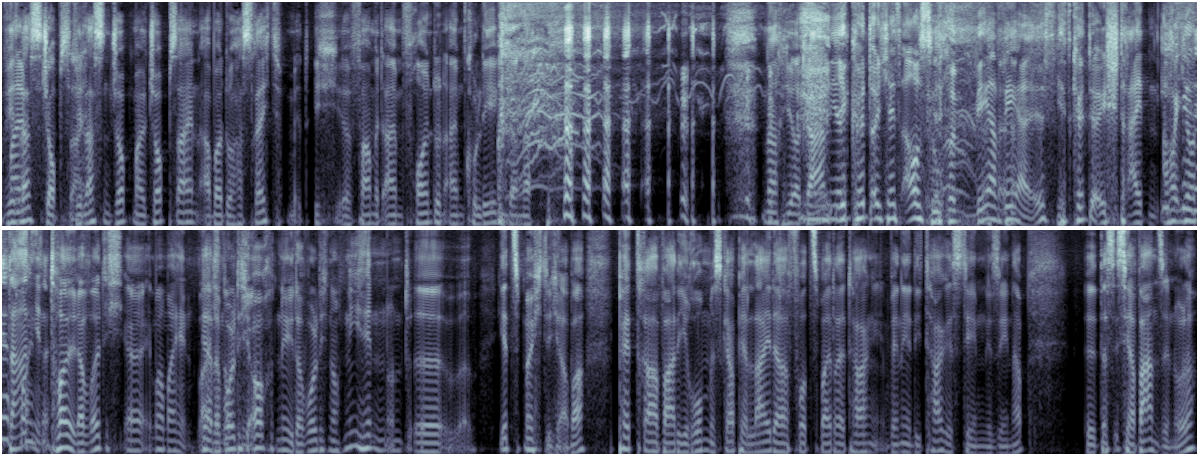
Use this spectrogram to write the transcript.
wir, mal lassen, Job sein? wir lassen Job mal Job sein, aber du hast recht, mit, ich äh, fahre mit einem Freund und einem Kollegen dann nach, Jordanien. ihr könnt euch jetzt aussuchen, wer wer ist. Jetzt könnt ihr euch streiten. Ich Aber Jordanien, toll, da wollte ich äh, immer mal hin. War Ja, da wollte ich auch, nee, da wollte ich noch nie hin und äh, jetzt möchte ich aber. Petra war die rum. Es gab ja leider vor zwei, drei Tagen, wenn ihr die Tagesthemen gesehen habt, äh, das ist ja Wahnsinn, oder?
